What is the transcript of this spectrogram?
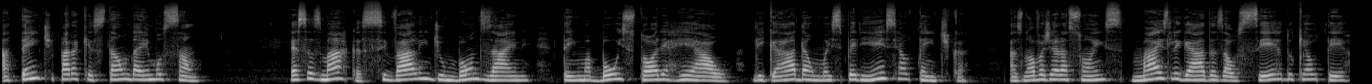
atente para a questão da emoção. Essas marcas se valem de um bom design, têm uma boa história real, ligada a uma experiência autêntica. As novas gerações, mais ligadas ao ser do que ao ter,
